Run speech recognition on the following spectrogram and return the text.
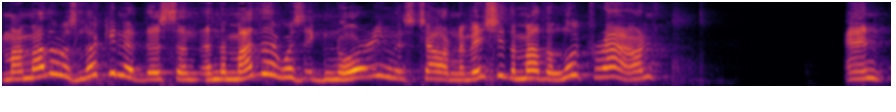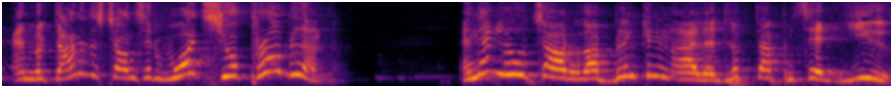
my mother was looking at this, and, and the mother was ignoring this child. And eventually, the mother looked around and, and looked down at this child and said, What's your problem? And that little child, without blinking an eyelid, looked up and said, You.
